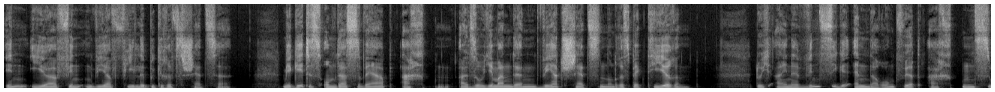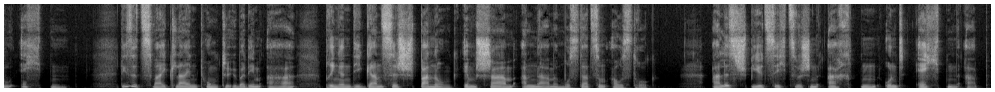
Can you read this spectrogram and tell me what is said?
In ihr finden wir viele Begriffsschätze. Mir geht es um das Verb achten, also jemanden wertschätzen und respektieren. Durch eine winzige Änderung wird achten zu echten. Diese zwei kleinen Punkte über dem A bringen die ganze Spannung im Schamannahmemuster zum Ausdruck. Alles spielt sich zwischen achten und echten ab.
